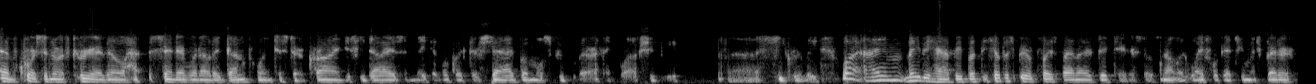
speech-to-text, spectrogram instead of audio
of course, in North Korea, they'll send everyone out at gunpoint to start crying if he dies and make it look like they're sad. But most people there, I think, will actually be uh, secretly. Well, I'm maybe happy, but he'll just be replaced by another dictator. So it's not like life will get too much better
